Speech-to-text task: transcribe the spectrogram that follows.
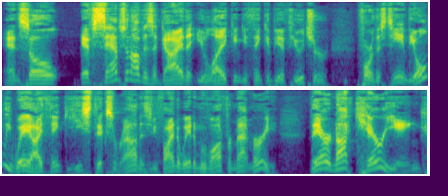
And so if Samsonov is a guy that you like and you think could be a future for this team, the only way I think he sticks around is if you find a way to move on from Matt Murray. They are not carrying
